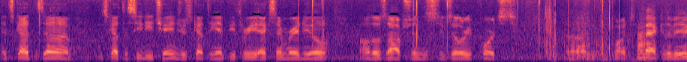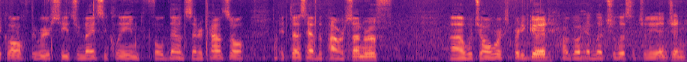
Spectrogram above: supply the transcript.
It's got uh, it's got the CD changer. It's got the MP3 XM radio. All those options. Auxiliary ports. Um, going to the back of the vehicle. The rear seats are nice and clean. Fold down center console. It does have the power sunroof uh, which all works pretty good. I'll go ahead and let you listen to the engine.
